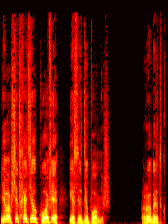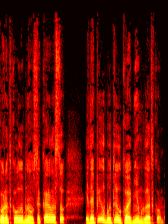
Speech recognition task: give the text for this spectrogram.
Я вообще-то хотел кофе, если ты помнишь». Роберт коротко улыбнулся Карлосу и допил бутылку одним глотком.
